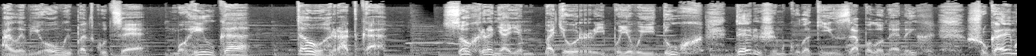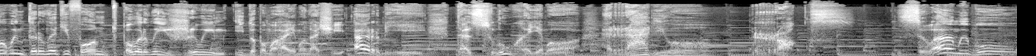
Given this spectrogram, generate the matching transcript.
Але в його випадку це могилка та оградка. Сохраняємо бадьорий бойовий дух, держимо кулаки за полонених, шукаємо в інтернеті фонд Повернись живим і допомагаємо нашій армії та слухаємо Радіо Рокс. З вами був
